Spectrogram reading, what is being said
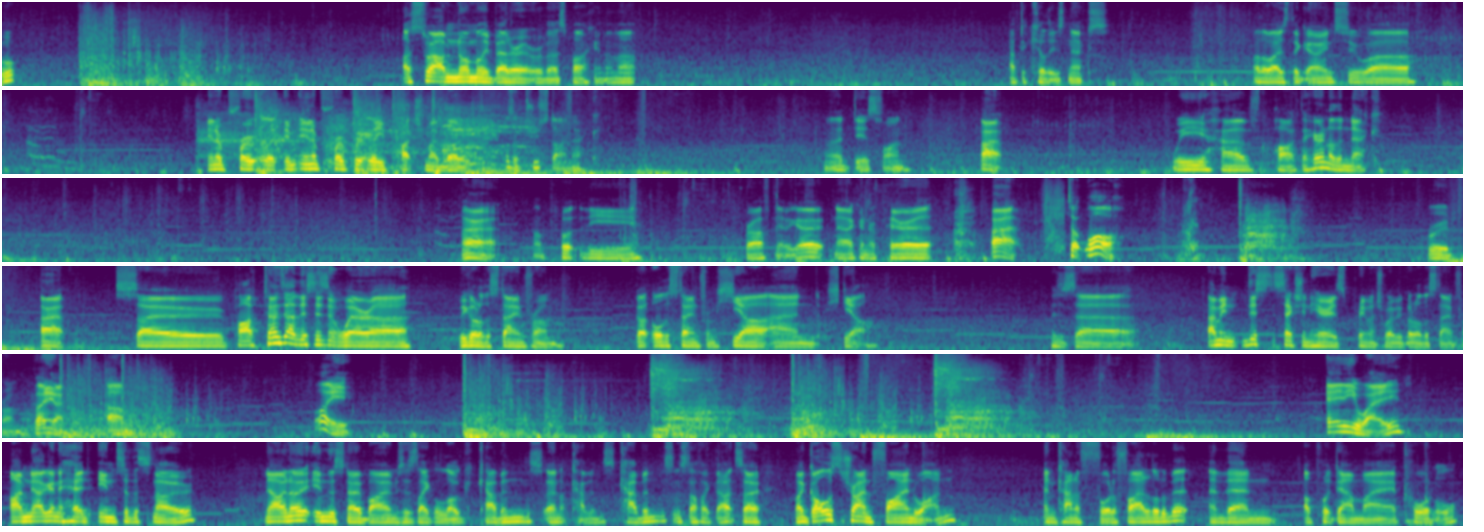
Oop. I swear I'm normally better at reverse parking than that. I have to kill these necks. Otherwise, they're going to uh, inappropriately, inappropriately touch my boat. That was a two-star neck. Oh, that deer's fine. All right. We have parked. I hear another neck. All right. I'll put the craft. There we go. Now I can repair it. All right. So, whoa. Rude. All right. So, park. Turns out this isn't where uh, we got all the stone from. Got all the stone from here and here. Because, uh, I mean, this section here is pretty much where we got all the stone from. But anyway, um, oi. Anyway, I'm now going to head into the snow. Now, I know in the snow biomes, there's like log cabins, uh, not cabins, cabins and stuff like that. So my goal is to try and find one and kind of fortify it a little bit. And then I'll put down my portal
